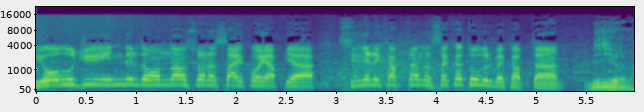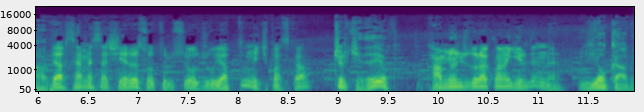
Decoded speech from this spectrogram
yolcuyu indir de ondan sonra sayko yap ya. Sinirli kaptan da sakat olur be kaptan. Biliyorum abi. Ya sen mesela şehir arası otobüs yolculuğu yaptın mı hiç Pascal? Türkiye'de yok. Kamyoncu duraklarına girdin mi? Yok abi.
